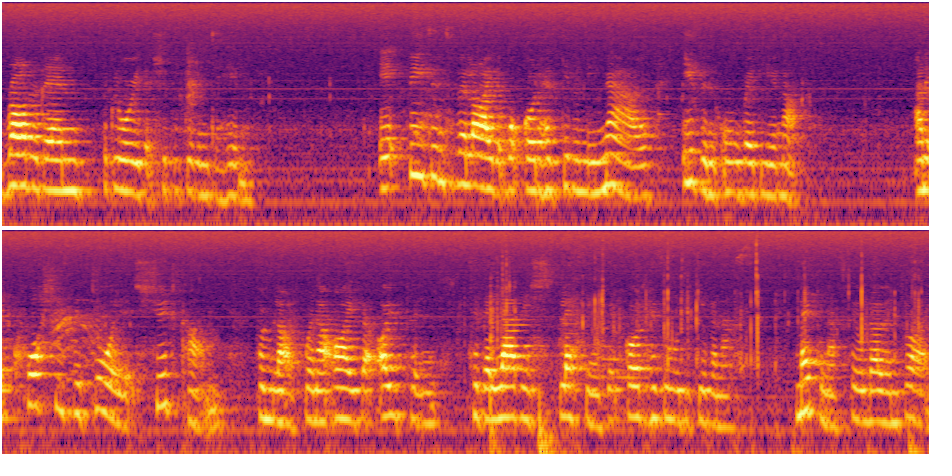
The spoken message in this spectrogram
rather than the glory that should be given to Him. It feeds into the lie that what God has given me now isn't already enough. And it quashes the joy that should come from life when our eyes are opened to the lavish blessings that God has already given us, making us feel low and dry.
